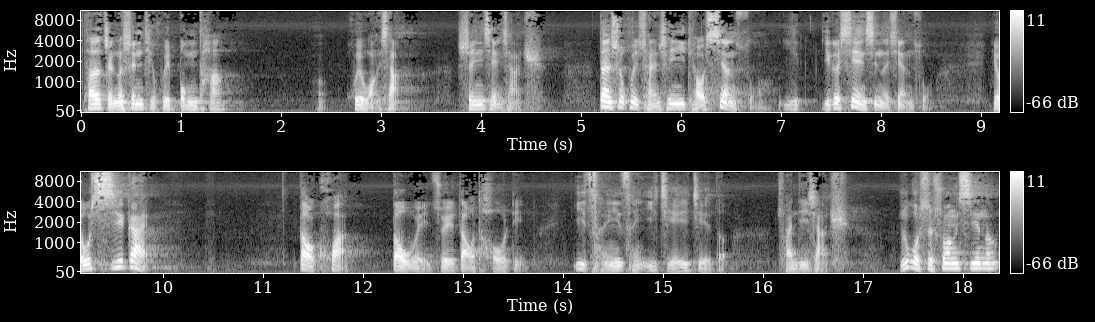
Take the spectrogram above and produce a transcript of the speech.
他的整个身体会崩塌，会往下深陷下去，但是会产生一条线索，一一个线性的线索，由膝盖到胯。到尾椎到头顶，一层一层、一节一节的传递下去。如果是双膝呢？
